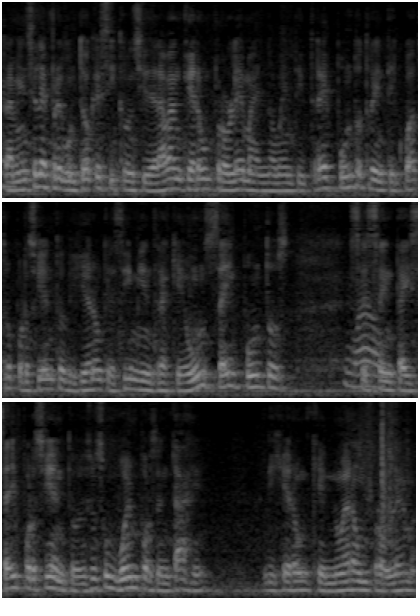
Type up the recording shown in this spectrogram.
También se les preguntó que si consideraban que era un problema, el 93.34% dijeron que sí, mientras que un 6.66%, eso es un buen porcentaje, dijeron que no era un problema.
